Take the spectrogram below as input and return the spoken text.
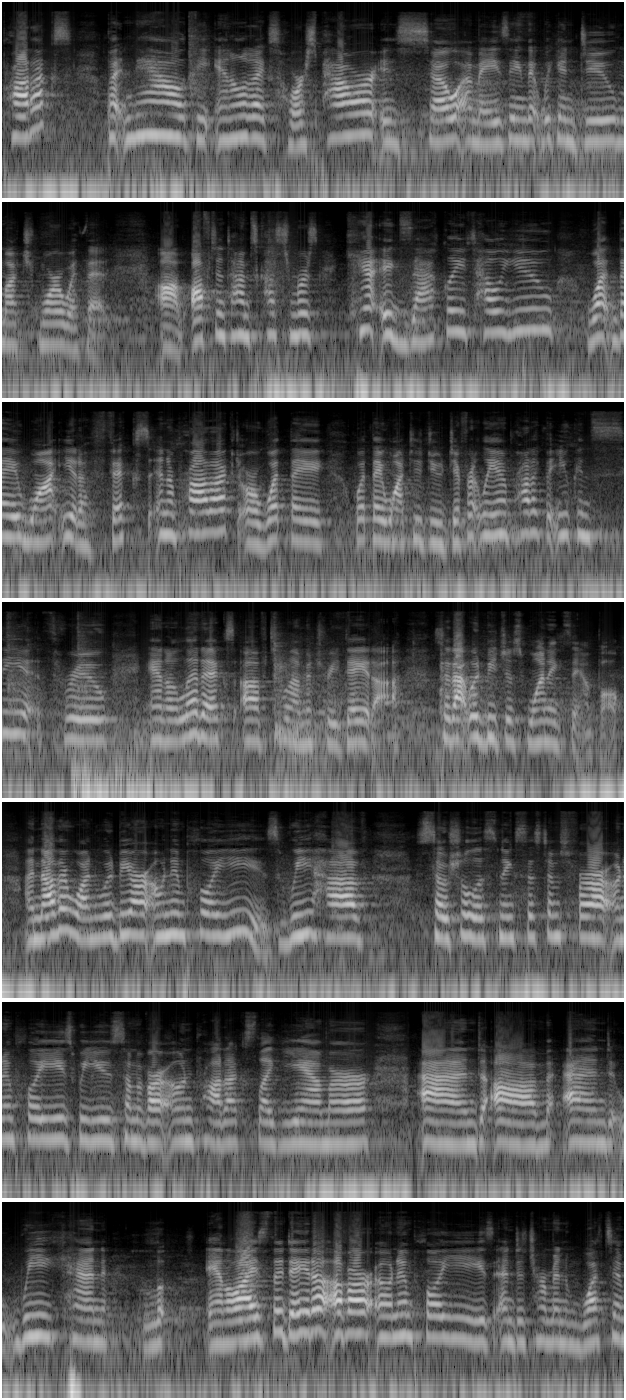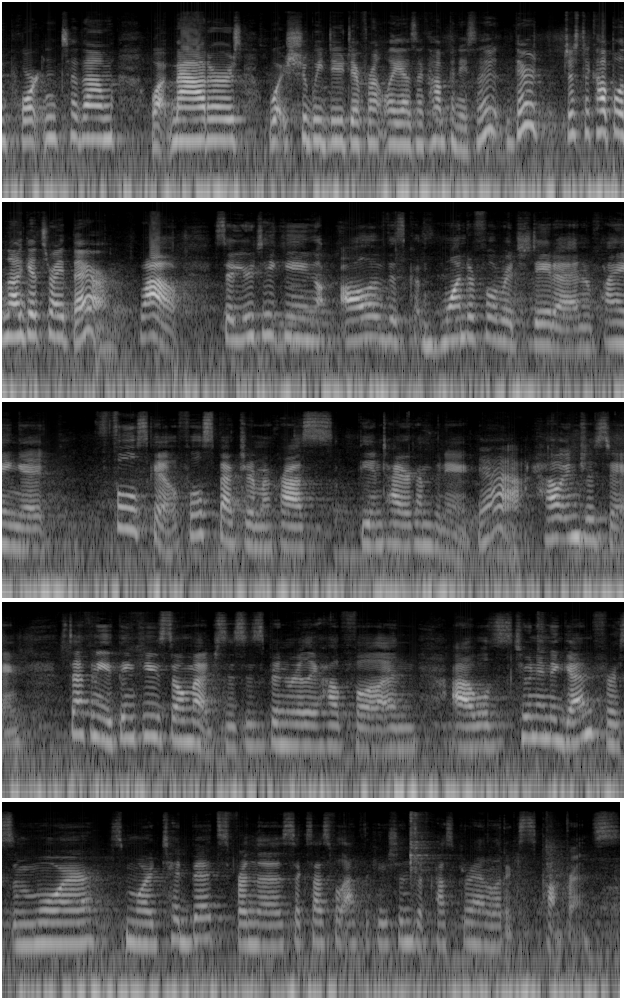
products, but now the analytics horsepower is so amazing that we can do much more with it. Um, oftentimes customers can't exactly tell you what they want you to fix in a product or what they, what they want to do differently in a product, but you can see it through analytics of telemetry data. So that would be just one example. Another one would be our own employees. We have social listening systems for our own employees. We use some of our own products like Yammer, and, um, and we can look, analyze the data of our own employees and determine what's important to them, what matters, what should we do differently as a company. So there's just a couple nuggets right there. Wow. So you're taking all of this wonderful rich data and applying it full scale, full spectrum across the entire company. Yeah. How interesting. Stephanie, thank you so much. This has been really helpful, and uh, we'll tune in again for some more, some more tidbits from the Successful Applications of Customer Analytics Conference.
